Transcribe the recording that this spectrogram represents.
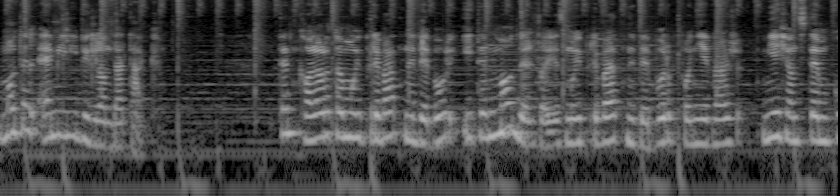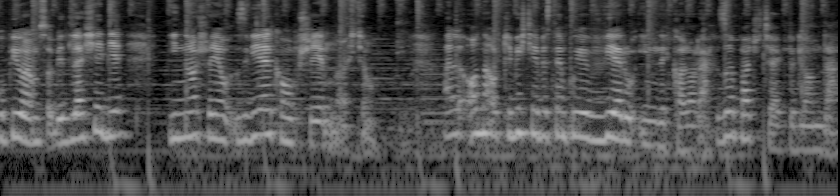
Model Emily wygląda tak. Ten kolor to mój prywatny wybór i ten model to jest mój prywatny wybór, ponieważ miesiąc temu kupiłam sobie dla siebie i noszę ją z wielką przyjemnością. Ale ona oczywiście występuje w wielu innych kolorach. Zobaczcie jak wygląda.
